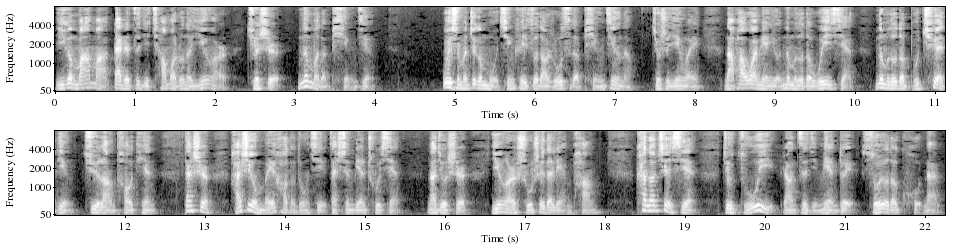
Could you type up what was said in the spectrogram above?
一个妈妈带着自己襁褓中的婴儿，却是那么的平静。为什么这个母亲可以做到如此的平静呢？就是因为哪怕外面有那么多的危险，那么多的不确定，巨浪滔天，但是还是有美好的东西在身边出现，那就是婴儿熟睡的脸庞。看到这些，就足以让自己面对所有的苦难，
